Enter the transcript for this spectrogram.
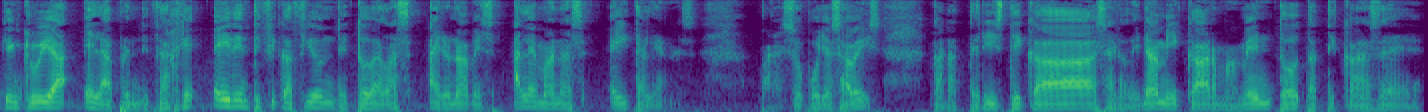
que incluía el aprendizaje e identificación de todas las aeronaves alemanas e italianas. Para eso, pues ya sabéis, características, aerodinámica, armamento, tácticas de,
